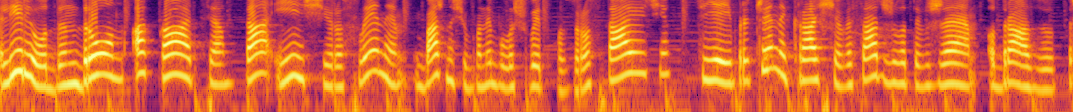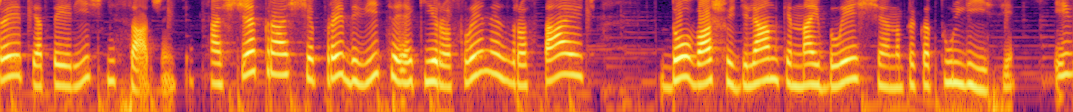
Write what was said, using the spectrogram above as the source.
ліріодендрон, акація та інші рослини. Бажано, щоб вони були швидко зростаючі. З цієї причини краще висаджувати вже одразу 3-5 річні саджанці. А ще краще придивіться, які рослини зростають до вашої ділянки найближче, наприклад, у лісі. І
